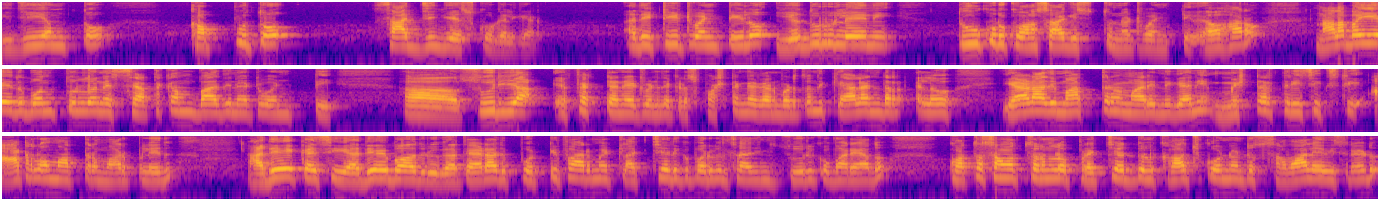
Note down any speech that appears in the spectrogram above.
విజయంతో కప్పుతో సాధ్యం చేసుకోగలిగారు. అది టీ ట్వంటీలో ఎదురులేని దూకుడు కొనసాగిస్తున్నటువంటి వ్యవహారం నలభై ఐదు బంతుల్లోనే శతకం బాదినటువంటి సూర్య ఎఫెక్ట్ అనేటువంటిది ఇక్కడ స్పష్టంగా కనబడుతుంది. క్యాలెండర్లో ఏడాది మాత్రమే మారింది కానీ మిస్టర్ త్రీ సిక్స్టీ ఆటలో మాత్రం మార్పు లేదు. అదే కసి అదే బాదుడు గత ఏడాది పొట్టి ఫార్మెట్లో అత్యధిక పరుగులు సాధించిన సూర్యకుమార్ యాదవ్ కొత్త సంవత్సరంలో ప్రత్యర్థులు కాచుకోండి అంటూ సవాలే విసిరాడు.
